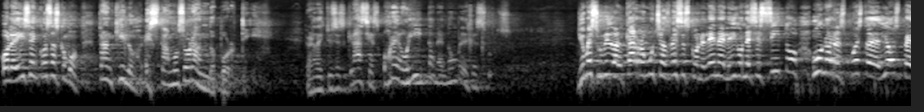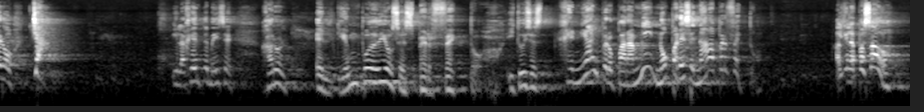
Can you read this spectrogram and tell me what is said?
O le dicen cosas como, tranquilo, estamos orando por ti. ¿Verdad? Y tú dices, gracias, ore ahorita en el nombre de Jesús. Yo me he subido al carro muchas veces con Elena y le digo, necesito una respuesta de Dios, pero ya. Y la gente me dice, Harold, el tiempo de Dios es perfecto. Y tú dices, genial, pero para mí no parece nada perfecto. ¿Alguien le ha pasado?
